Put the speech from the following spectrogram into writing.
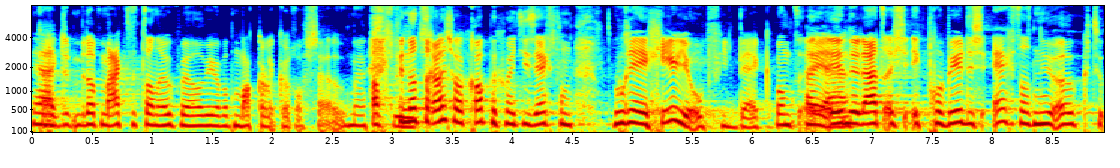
Ja, Kijk. dat maakt het dan ook wel weer wat makkelijker of zo. Maar ik vind dat trouwens wel grappig wat je zegt van hoe reageer je op feedback? Want Oh eh, ja. inderdaad, als je, ik probeer dus echt dat nu ook te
